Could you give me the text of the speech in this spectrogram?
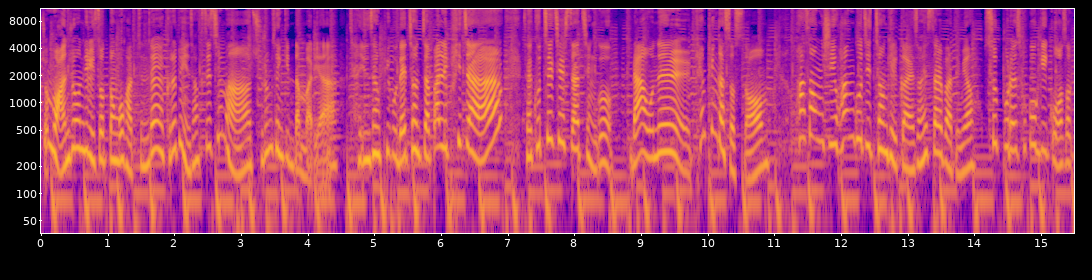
좀 뭐 안 좋은 일이 있었던 것 같은데, 그래도 인상 쓰지 마. 주름 생긴단 말이야. 자, 인상 피고 내 천자 빨리 피자. 자, 9774 친구. 나 오늘 캠핑 갔었어. 화성시 황구지천 길가에서 햇살 받으며 숯불에 소고기 구워서 캬,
